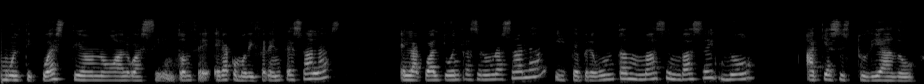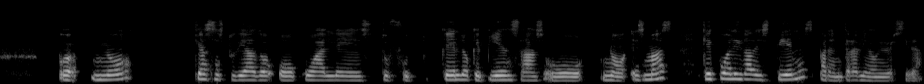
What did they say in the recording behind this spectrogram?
multi-question o algo así. Entonces, era como diferentes salas en la cual tú entras en una sala y te preguntan más en base no a qué has estudiado, no qué has estudiado o cuál es tu qué es lo que piensas o no, es más qué cualidades tienes para entrar en la universidad.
